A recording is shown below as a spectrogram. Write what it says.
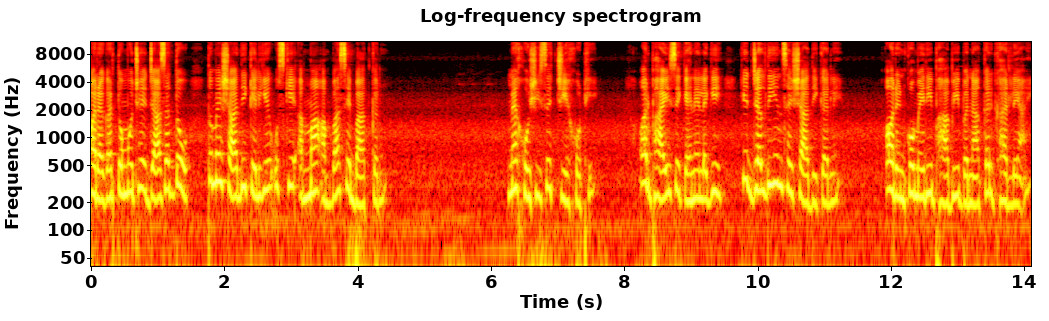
और अगर तुम मुझे इजाज़त दो तो मैं शादी के लिए उसके अम्मा अब्बा से बात करूँ। मैं खुशी से चीख उठी। और भाई से कहने लगी कि जल्दी इनसे शादी कर लें और इनको मेरी भाभी बनाकर घर ले आएँ।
